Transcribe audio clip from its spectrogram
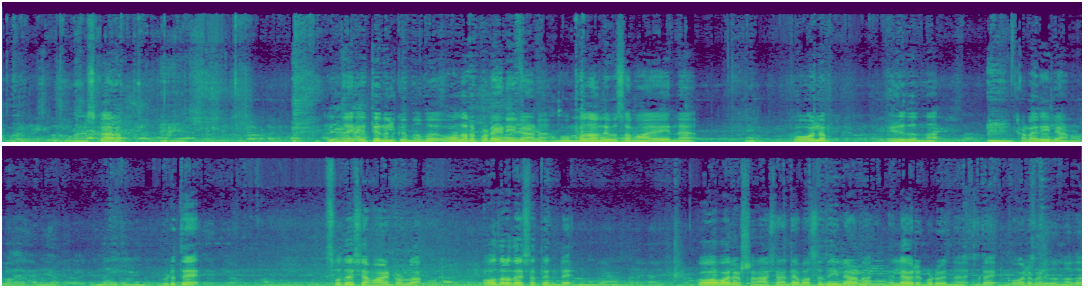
നമസ്കാരം. ഇന്ന് എത്തി നിൽക്കുന്നത് ഓതറപ്പടയണിയിലാണ്. ഒമ്പതാം ദിവസമായ ഇന്ന് കോലം എഴുതുന്ന കളരിയിലാണുള്ളത്. ഇവിടുത്തെ സ്വദേശമായിട്ടുള്ള ഓതറദേശത്തിന്റെ ഗോപാലകൃഷ്ണനാശാന്റെ വസതിയിലാണ് എല്ലാവരും കൂടെ ഇന്ന് ഇവിടെ കോലം എഴുതുന്നത്.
